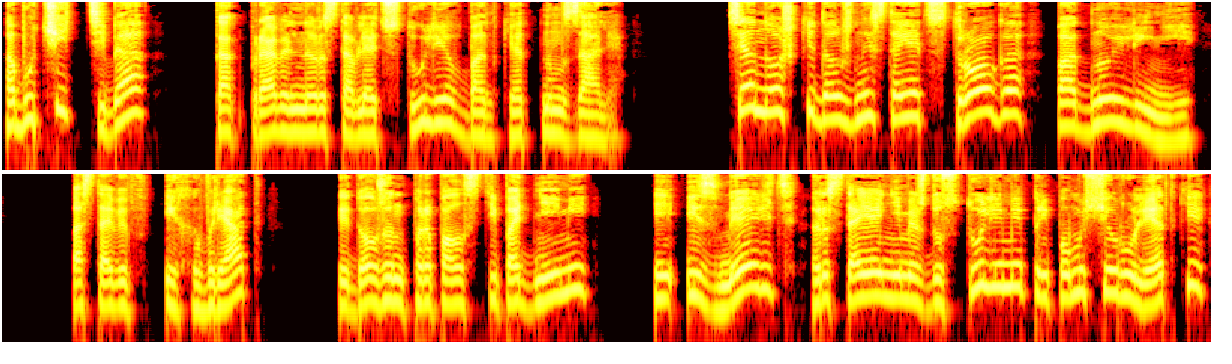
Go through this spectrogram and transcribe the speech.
обучить тебя, как правильно расставлять стулья в банкетном зале. Все ножки должны стоять строго по одной линии. Поставив их в ряд, ты должен проползти под ними и измерить расстояние между стульями при помощи рулетки,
